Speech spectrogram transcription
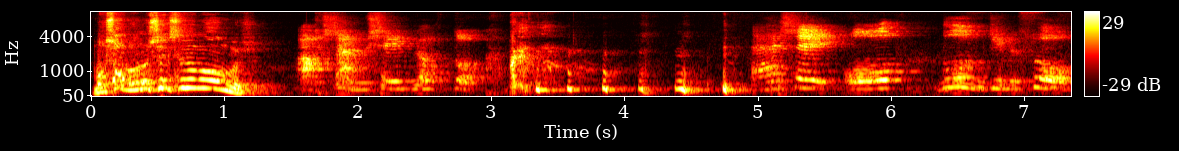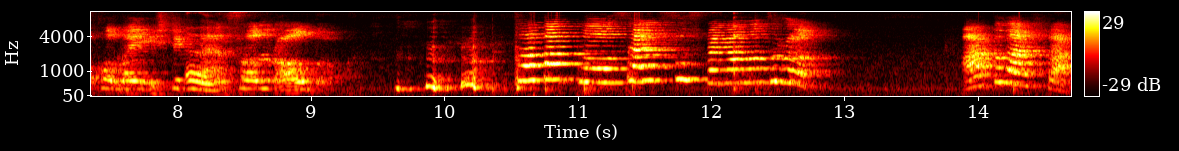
Masal onun sesine ne olmuş? Akşam bir şeyim yoktu. Her şey o buz gibi soğuk kolayı içtikten sonra oldu. tamam Lu sen sus ben anlatırım. Arkadaşlar.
